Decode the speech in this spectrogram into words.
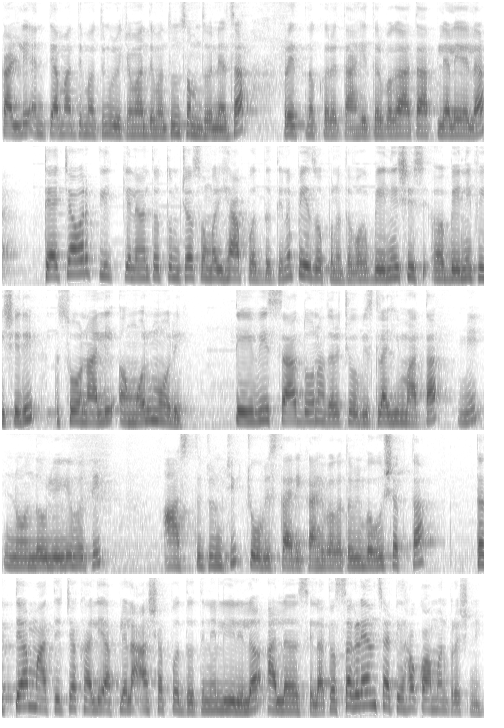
काढले आणि त्या माध्यमातून व्हिडिओच्या माध्यमातून समजवण्याचा प्रयत्न करत आहे. तर बघा आता आपल्याला याला त्याच्यावर क्लिक केल्यानंतर तुमच्यासमोर ह्या पद्धतीनं पेज ओपन होतं. बघा बेनिशिश बेनिफिशरी सोनाली अमोल मोरे. तेवीस सात दोन हजार चोवीसला ही माता मी नोंदवलेली होती. आज तर तुमची चोवीस तारीख आहे. बघा तुम्ही बघू शकता. तर त्या मातेच्या खाली आपल्याला अशा पद्धतीने लिहिलेलं आलं असेल. आता सगळ्यांसाठी हा कॉमन प्रश्न आहे.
